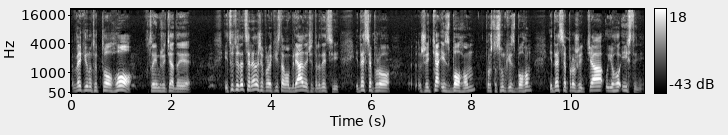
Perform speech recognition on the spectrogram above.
викинути того, хто їм життя дає. І тут йдеться не лише про якісь там обряди чи традиції, йдеться про е, життя із Богом, про стосунки з Богом, йдеться про життя у Його істині.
